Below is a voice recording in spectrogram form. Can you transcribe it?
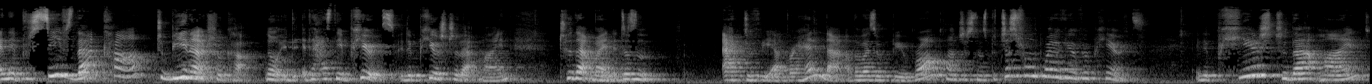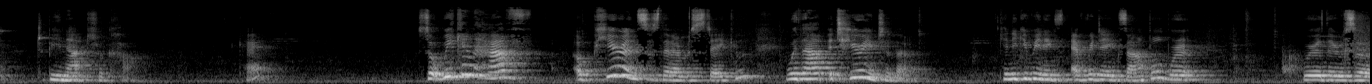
And it perceives that car to be an actual car. No, it, it has the appearance. It appears to that mind. To that mind, it doesn't actively apprehend that, otherwise it would be a wrong consciousness, but just from the point of view of appearance. It appears to that mind to be an actual car. Okay? So we can have appearances that are mistaken without adhering to them. Can you give me an everyday example where where there's a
